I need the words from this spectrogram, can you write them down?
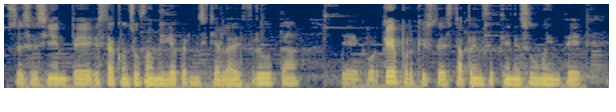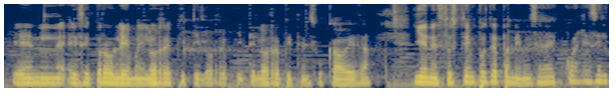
usted se siente, está con su familia pero ni siquiera la disfruta. Eh, ¿Por qué? Porque usted está tiene su mente en ese problema y lo repite y lo repite y lo repite en su cabeza. Y en estos tiempos de pandemia, ¿sabe cuál es el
